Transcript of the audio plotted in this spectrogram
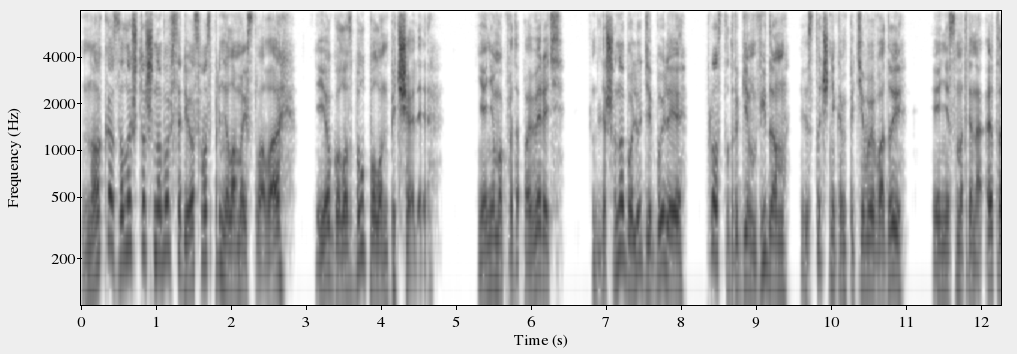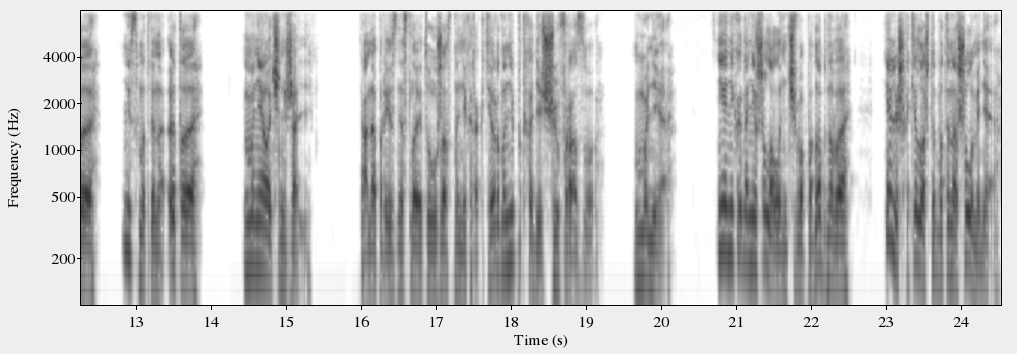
но оказалось, что Шиноба всерьёз восприняла мои слова, её голос был полон печали. Я не мог в это поверить. Для Шинобу люди были просто другим видом, источником питьевой воды, и несмотря на это, несмотря на это, мне очень жаль. Она произнесла эту ужасно нехарактерно неподходящую фразу. «Мне». Я никогда не желала ничего подобного. Я лишь хотела, чтобы ты нашёл меня.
